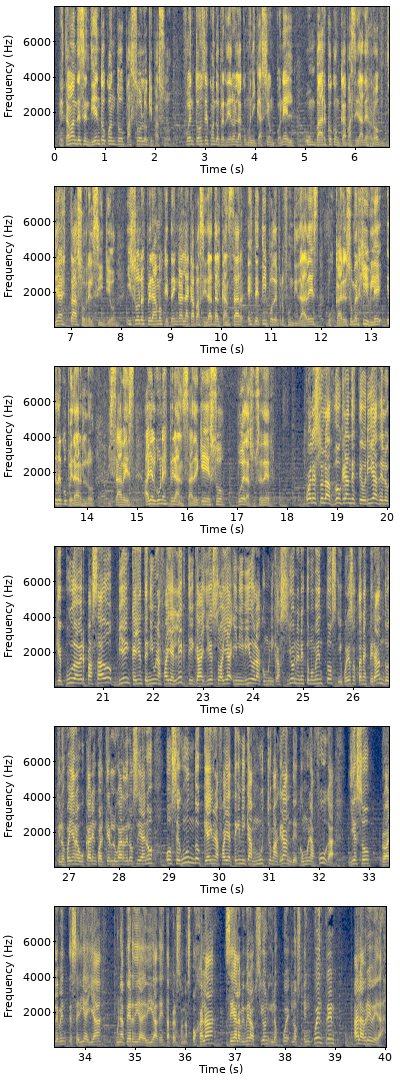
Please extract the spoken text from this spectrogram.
Estaban descendiendo cuando pasó lo que pasó. Fue entonces cuando perdieron la comunicación con él. Un barco con capacidades ROP ya está sobre el sitio y solo esperamos que tengan la capacidad de alcanzar este tipo de profundidades, buscar el sumergible y recuperarlo. Y sabes, hay alguna esperanza de que eso pueda suceder. ¿Cuáles son las dos grandes teorías de lo que pudo haber pasado? Bien que hayan tenido una falla eléctrica y eso haya inhibido la comunicación en estos momentos y por eso están esperando que los vayan a buscar en cualquier lugar del océano. O segundo, que hay una falla técnica mucho más grande, como una fuga, y eso probablemente sería ya una pérdida de vidas de estas personas. Ojalá sea la primera opción y los, los encuentren a la brevedad.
